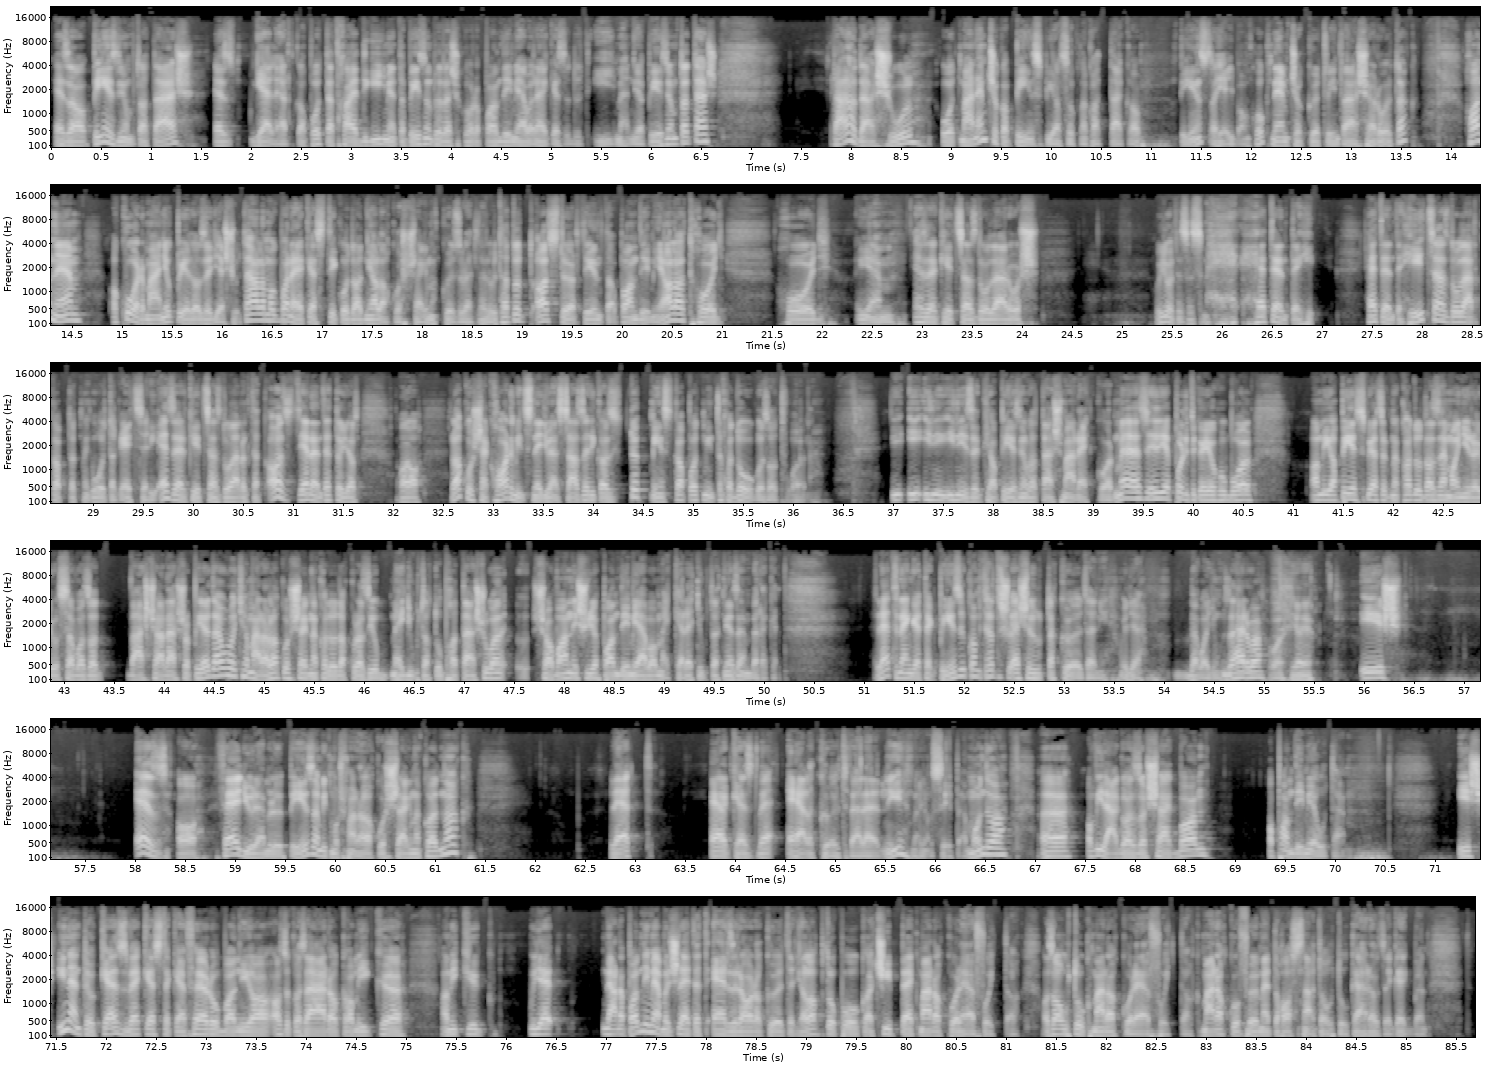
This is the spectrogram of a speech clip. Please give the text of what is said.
ez a pénznyomtatás, ez Gellert kapott, tehát ha eddig így ment a pénznyomtatás, akkor a pandémiával elkezdődött így menni a pénznyomtatás. Ráadásul ott már nem csak a pénzpiacoknak adták a pénzt a jegybankok, nem csak kötvényt vásároltak, hanem a kormányok, például az Egyesült Államokban elkezdték odaadni a lakosságnak közvetlenül. Tehát ott az történt a pandémia alatt, hogy, hogy ilyen 1200 dolláros, hogy volt ez, azt hiszem, hetente hetente 700 dollárt kaptak, meg voltak egyszeri 1200 dollárok, tehát az jelentette, hogy az, a lakosság 30-40 százalék az több pénzt kapott, mint ha dolgozott volna. Így nézett ki a pénznyomtatás már ekkor. Mert ez egy politikai okokból ami a pénzpiacoknak adod, az nem annyira jó szavazat vásárlásra például, hogyha már a lakosságnak adod, akkor az jobb, megnyugtatóbb hatású van, és ugye a pandémiában meg kellett nyugtatni az embereket. Lett rengeteg pénzük, amit ráadásul el sem tudtak költeni, ugye be vagyunk zárva. Hol? Jaj. És ez a felgyűlemlő pénz, amit most már a lakosságnak adnak, lett elkezdve elköltve lenni, nagyon szépen mondva, a világgazdaságban a pandémia után. És innentől kezdve kezdtek el felrobbanni azok az árak, amik, amik ugye már a pandémiában is lehetett ezre arra költeni. A laptopok, a csippek már akkor elfogytak. Az autók már akkor elfogytak. Már akkor fölment a használt autók ára az egekben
